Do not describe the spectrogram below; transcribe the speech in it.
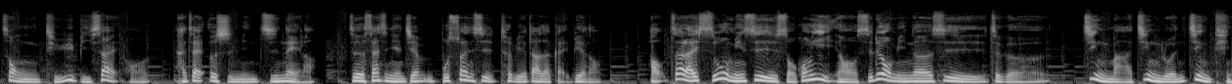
这种体育比赛哦，还在二十名之内了。这三十年间不算是特别大的改变哦。好，再来十五名是手工艺哦，十六名呢是这个竞马、竞轮、竞艇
